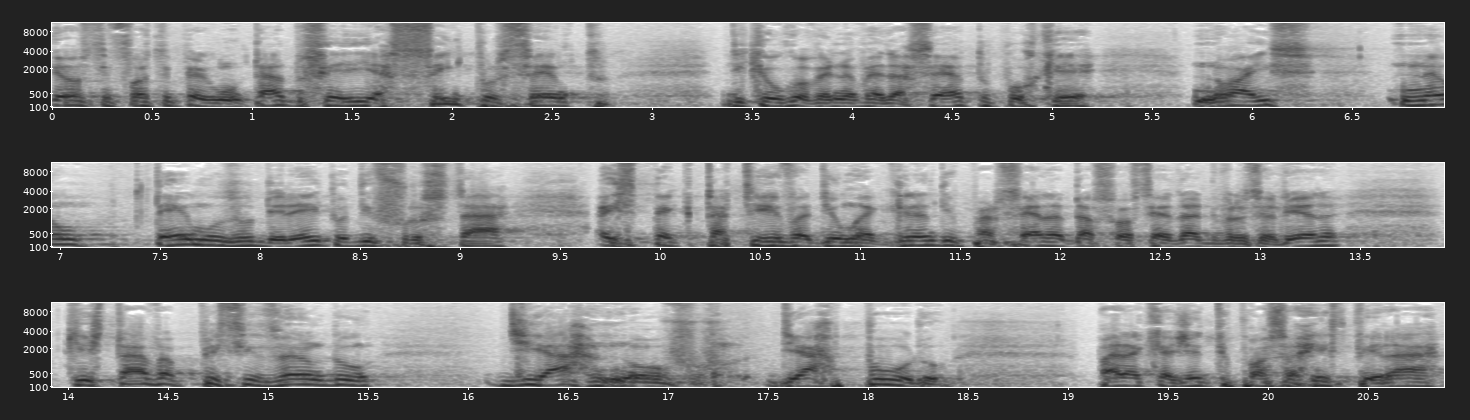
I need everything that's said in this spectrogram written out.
eu, se fosse perguntado, seria 100% de que o governo vai dar certo, porque nós não temos o direito de frustrar a expectativa de uma grande parcela da sociedade brasileira que estava precisando de ar novo, de ar puro, para que a gente possa respirar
